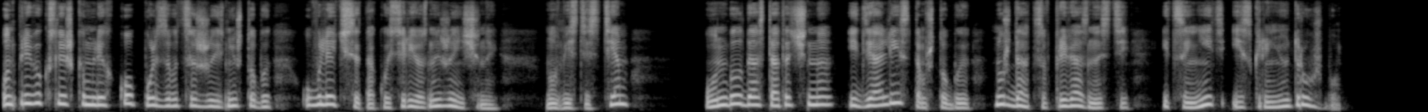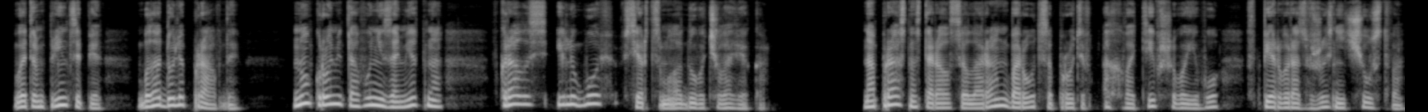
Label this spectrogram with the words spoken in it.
Он привык слишком легко пользоваться жизнью, чтобы увлечься такой серьезной женщиной, но вместе с тем — он был достаточно идеалистом, чтобы нуждаться в привязанности и ценить искреннюю дружбу. В этом принципе была доля правды, но, кроме того, незаметно вкралась и любовь в сердце молодого человека. Напрасно старался Лоран бороться против охватившего его в первый раз в жизни чувства.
